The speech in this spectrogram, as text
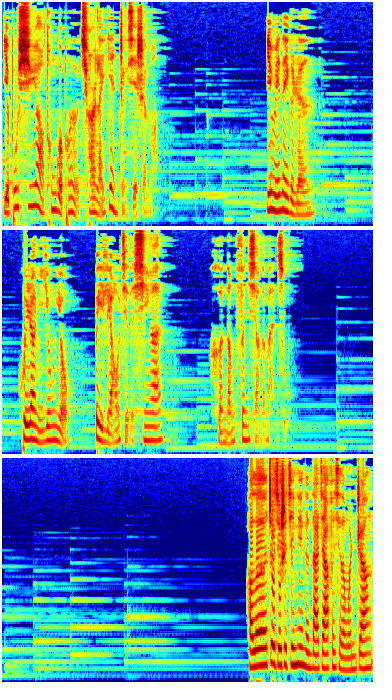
也不需要通过朋友圈来验证些什么。因为那个人会让你拥有被了解的心安和能分享的满足。好了，这就是今天跟大家分享的文章，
